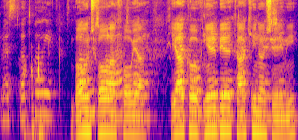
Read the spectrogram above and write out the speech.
Królestwo Twoje, bądź wola Twoja, jako w niebie, tak i na ziemi.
